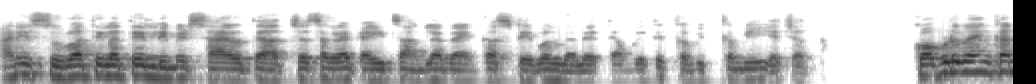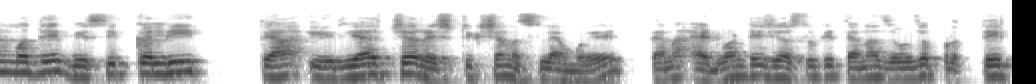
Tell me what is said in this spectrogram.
आणि सुरुवातीला ते लिमिट्स हाय होते आजच्या सगळ्या काही चांगल्या बँका स्टेबल झाल्या त्यामुळे ते कमीत कमी याच्यात कॉर्पोरेट बँकांमध्ये बेसिकली त्या एरियाच्या रेस्ट्रिक्शन असल्यामुळे त्यांना ऍडव्हान्टेज असतो की त्यांना जवळजवळ प्रत्येक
